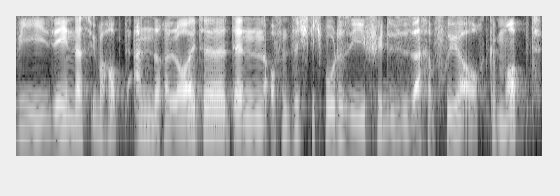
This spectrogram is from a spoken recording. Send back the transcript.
wie sehen das überhaupt andere Leute, denn offensichtlich wurde sie für diese Sache früher auch gemobbt,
